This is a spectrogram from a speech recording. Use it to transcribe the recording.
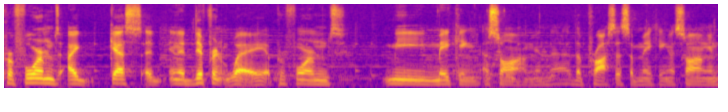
performed, I guess, a- in a different way. It performed me making a song and uh, the process of making a song and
